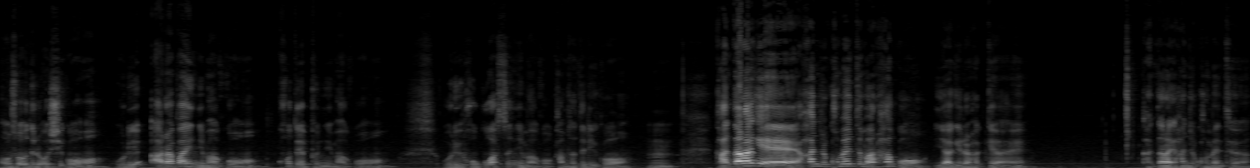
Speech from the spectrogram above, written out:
어서들 오시고 우리 아라바이님하고 코데프님하고 우리 호구와스님하고 감사드리고 음, 간단하게 한 줄 코멘트만 하고 이야기를 할게요. 예. 간단하게 한 줄 코멘트.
